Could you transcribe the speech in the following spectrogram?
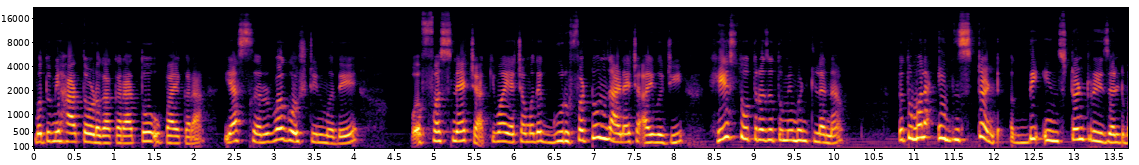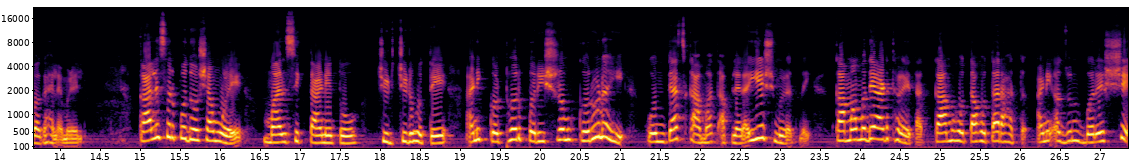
मग तुम्ही हात तोडगा करा तो उपाय करा. या सर्व गोष्टींमध्ये फसण्याच्या किंवा याच्यामध्ये गुरफटून जाण्याच्या ऐवजी हे स्तोत्र जर तुम्ही म्हटलं ना तर तुम्हाला इन्स्टंट अगदी इन्स्टंट रिझल्ट बघायला मिळेल. कालसर्पदोषामुळे मानसिक ताण येतो चिडचिड होते आणि कठोर परिश्रम करूनही कोणत्याच कामात आपल्याला यश मिळत नाही. कामामध्ये अडथळे येतात काम होता होता राहतं आणि अजून बरेचसे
